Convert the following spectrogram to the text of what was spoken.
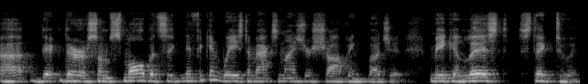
Uh, there, there are some small but significant ways to maximize your shopping budget. Make a list, stick to it.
